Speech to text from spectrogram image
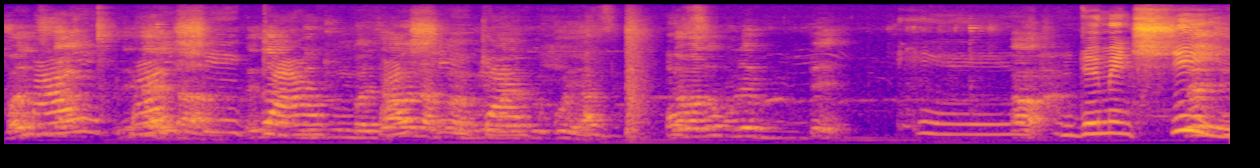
What did you just say? Uh, He... do you mean she?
